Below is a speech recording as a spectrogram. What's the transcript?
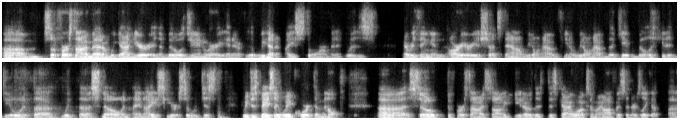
Um, so first time I met him, we got here in the middle of January, and it, we had an ice storm, and it was everything in our area shuts down. We don't have, you know, we don't have the capability to deal with uh, with uh, snow and, and ice here. So we just we just basically wait for it to melt. Uh, so the first time I saw him, you know, this, this guy walks in my office and there's like a, a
